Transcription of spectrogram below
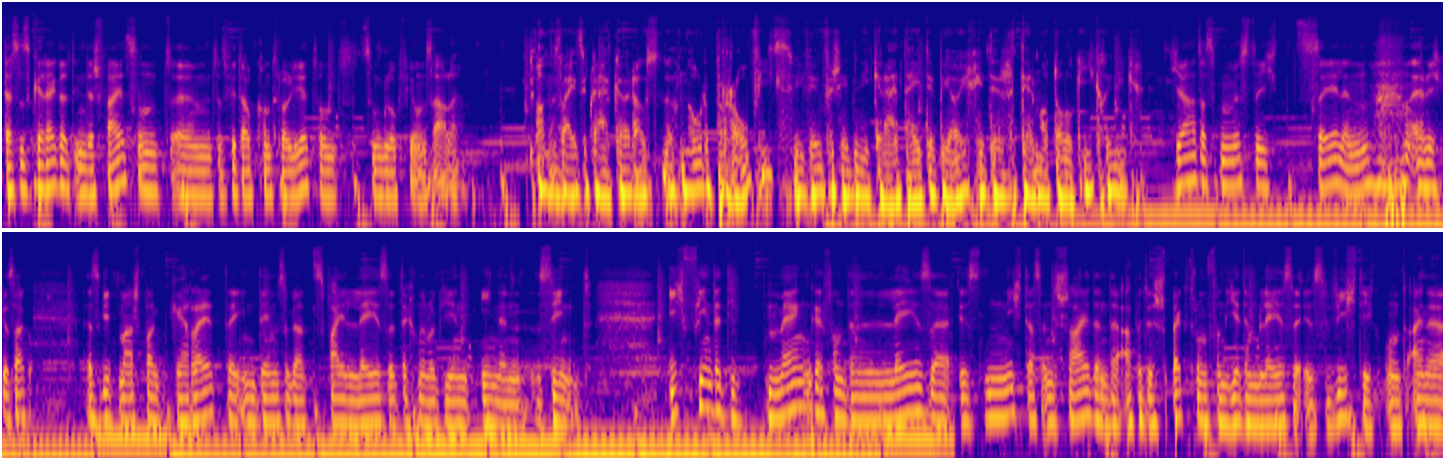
Das ist geregelt in der Schweiz und ähm, das wird auch kontrolliert und zum Glück für uns alle. An das Lasergerät gehören als nur Profis. Wie viele verschiedene Geräte habt ihr bei euch in der Dermatologieklinik? Ja, das müsste ich zählen, ehrlich gesagt. Es gibt manchmal Geräte, in denen sogar zwei Lasertechnologien innen sind. Ich finde, die Menge von den Laser ist nicht das Entscheidende, aber das Spektrum von jedem Laser ist wichtig und eine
